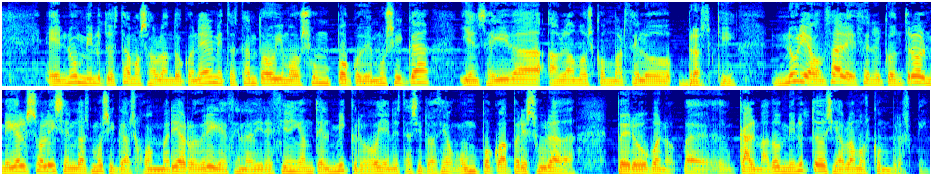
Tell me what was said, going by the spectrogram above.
En un minuto estamos hablando con él, mientras tanto oímos un poco de música y enseguida hablamos con Marcelo Brodsky. Nuria González en el control, Miguel Solís en las músicas, Juan María Rodríguez en la dirección y ante el micro, hoy en esta situación un poco apresurada, pero bueno, eh, calma, dos minutos y hablamos con Brodsky.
